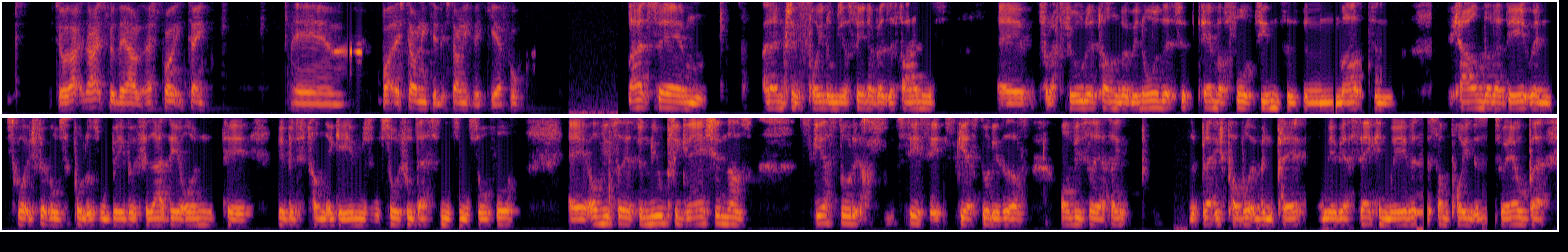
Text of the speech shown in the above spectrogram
so that, that's where they are at this point in time. Um, but they still need to be, still need to be careful. That's um, an interesting point. I was just saying about the fans uh, for a full return, but we know that September 14th has been marked in the calendar a date when Scottish football supporters will be able for that day on to maybe return to games and social distance and so forth. Uh, obviously, there's been real progression. There's scare stories, say, say scare stories. There's obviously, I think the British public have been prepped maybe a second wave at some point as well, but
